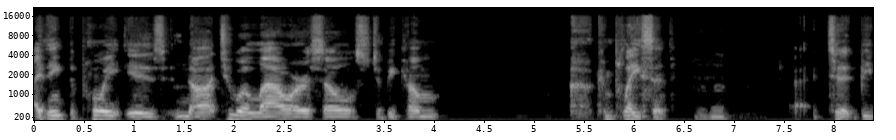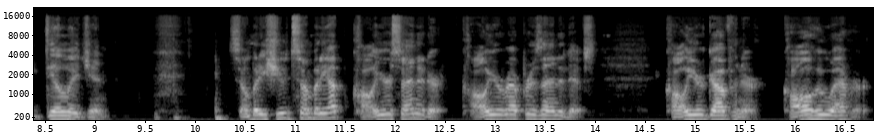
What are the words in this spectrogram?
I think the point is not to allow ourselves to become uh, complacent, mm-hmm. uh, to be diligent. Somebody shoots somebody up, call your senator, call your representatives, call your governor, call whoever,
